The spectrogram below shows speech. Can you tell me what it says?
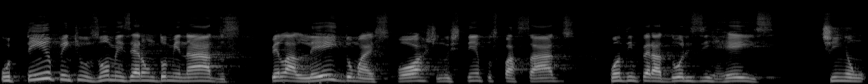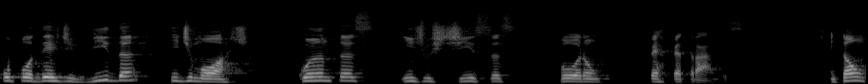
O tempo em que os homens eram dominados pela lei do mais forte nos tempos passados, quando imperadores e reis tinham o poder de vida e de morte, quantas injustiças foram perpetradas. Então,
